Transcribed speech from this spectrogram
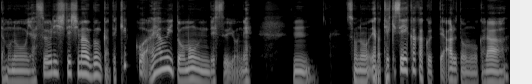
たものを安売りしてしまう文化って結構危ういと思うんですよね。うん。その、やっぱ適正価格ってあると思うから、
